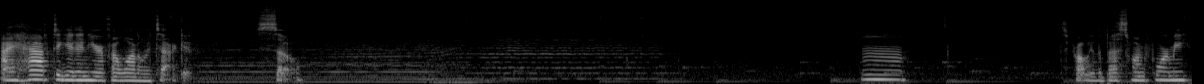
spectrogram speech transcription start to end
I have to get in here if I want to attack it. So. Hmm. It's probably the best one for me.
